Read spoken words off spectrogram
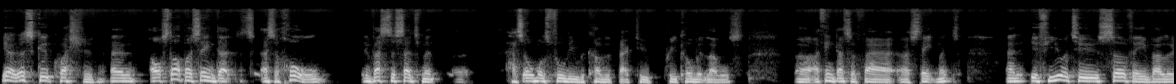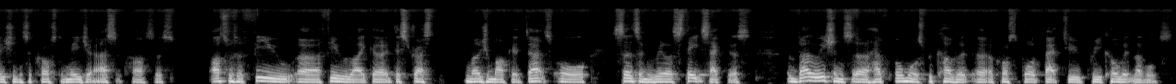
Yeah, that's a good question. And I'll start by saying that as a whole, investor sentiment uh, has almost fully recovered back to pre-COVID levels. Uh, I think that's a fair uh, statement. And if you were to survey valuations across the major asset classes, out of a few, uh, few like uh, distressed emerging market debts or certain real estate sectors, valuations uh, have almost recovered uh, across the board back to pre-COVID levels.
